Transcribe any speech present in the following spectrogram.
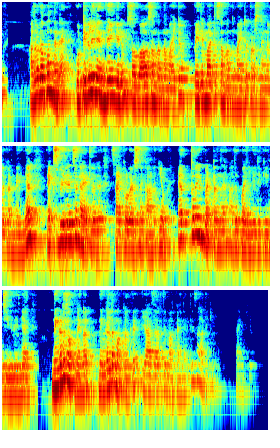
അതോടൊപ്പം തന്നെ കുട്ടികളിൽ എന്തെങ്കിലും സ്വഭാവ സംബന്ധമായിട്ടോ പെരുമാറ്റ സംബന്ധമായിട്ടോ പ്രശ്നങ്ങൾ കണ്ടു കഴിഞ്ഞാൽ എക്സ്പീരിയൻസ്ഡ് ആയിട്ടുള്ള ഒരു സൈക്കോളജിസ്റ്റിനെ കാണിക്കുകയും എത്രയും പെട്ടെന്ന് അത് പരിഹരിക്കുകയും ചെയ്തു കഴിഞ്ഞാൽ നിങ്ങളുടെ സ്വപ്നങ്ങൾ നിങ്ങളുടെ മക്കൾക്ക് യാഥാർത്ഥ്യമാക്കാനായിട്ട് സാധിക്കും.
